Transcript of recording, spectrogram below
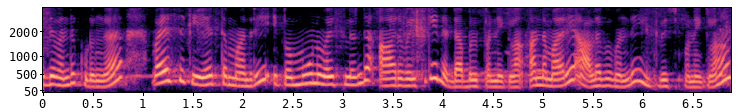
இதை வந்து கொடுங்க. வயசுக்கு ஏற்ற மாதிரி இப்போ மூணு வயசுலேருந்து ஆறு வயசுக்கு இதை டபுள் பண்ணிக்கலாம். அந்த மாதிரி அளவு வந்து இன்க்ரீஸ் பண்ணிக்கலாம்.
